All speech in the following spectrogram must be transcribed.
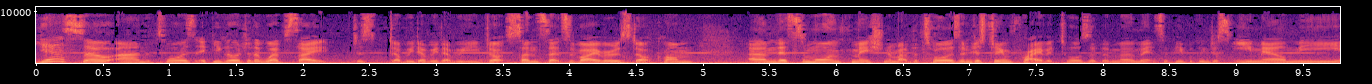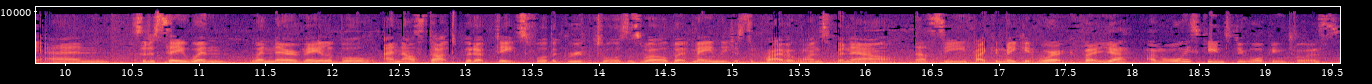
yeah, so um, the tours, if you go to the website, just www.sunsetsurvivors.com, um, there's some more information about the tours. I'm just doing private tours at the moment, so people can just email me and sort of say when, when they're available. And I'll start to put up dates for the group tours as well, but mainly just the private ones for now. I'll see if I can make it work. But yeah, I'm always keen to do walking tours.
